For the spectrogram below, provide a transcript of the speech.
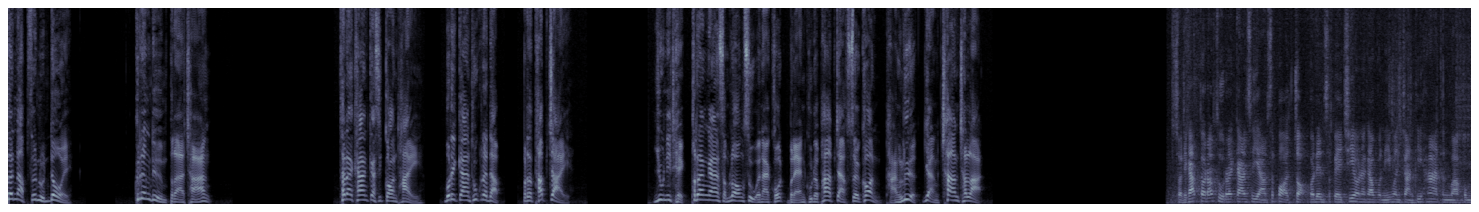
สนับสนุนโดย เครื่องดื่มตราช้าง ธนาคารกสิกรไทย บริการทุกระดับประทับใจ Unitech พลังงานสำรองสู่อนาคตแบรนด์คุณภาพจาก Zircon ทางเลือกอย่างชาญฉลาด สวัสดีครับ ต้อนรับสู่รายการสยามสปอร์ตเจาะประเด็น special นะครับ วันนี้วันจันทร์ที่ 5 ธันวาคม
